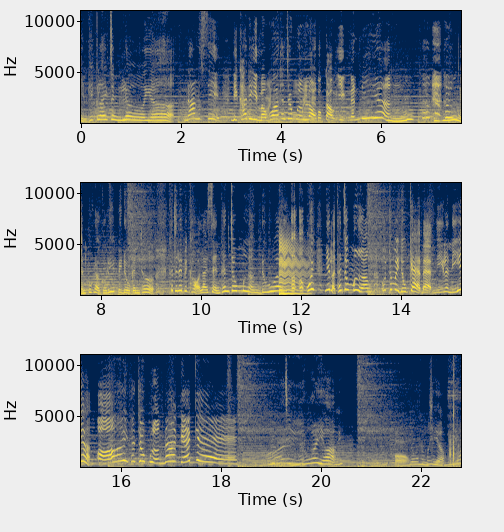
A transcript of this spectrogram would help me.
ห็นใกล้ๆจังเลยอะนั่นสิ นี่ข้าได้ยินมาว่าท่านเจ้าเมืองหล่อกว่าเก่าอีกนั้นเนี่ยงั้นพวกเราก็รีบไปดูกันเถอะข้าจะได้ไปขอลายเซ็นท่านเจ้าเมืองด้วยเออเอออุ้ยนี่เหรอท่านเจ้าเมืองอุ้ยทำไมดูแก่แบบนี้ล่ะเนี่ยอ๋อยท่านเจ้าเมืองหน้าแก่แก่จริงด้วยอะอ้าวย่นเฉียวเนี่ย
